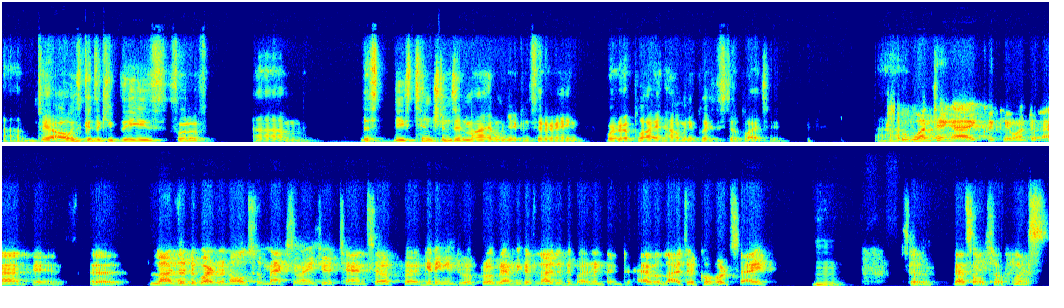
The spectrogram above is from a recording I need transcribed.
Um, so yeah, always good to keep these sort of um, this these tensions in mind when you're considering where to apply and how many places to apply to. Um, One thing I quickly want to add is uh, larger department also maximize your chance of uh, getting into a program because larger department tend to have a larger cohort size. Mm-hmm. So that's also a plus.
